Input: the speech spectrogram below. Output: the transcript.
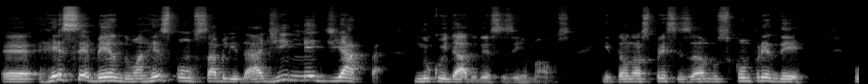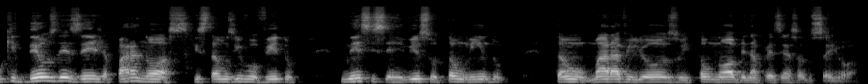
é, recebendo uma responsabilidade imediata no cuidado desses irmãos. Então, nós precisamos compreender o que Deus deseja para nós que estamos envolvidos nesse serviço tão lindo, tão maravilhoso e tão nobre na presença do Senhor.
